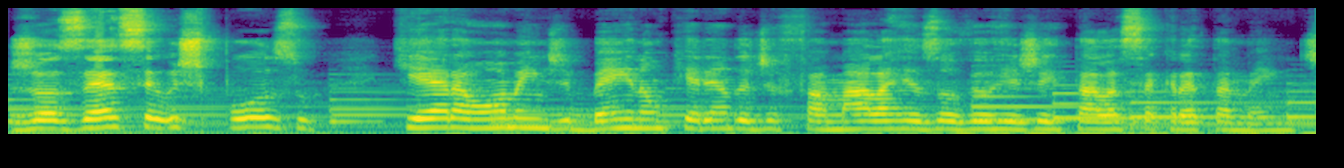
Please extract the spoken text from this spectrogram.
José, seu esposo, que era homem de bem, não querendo difamá-la, resolveu rejeitá-la secretamente.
